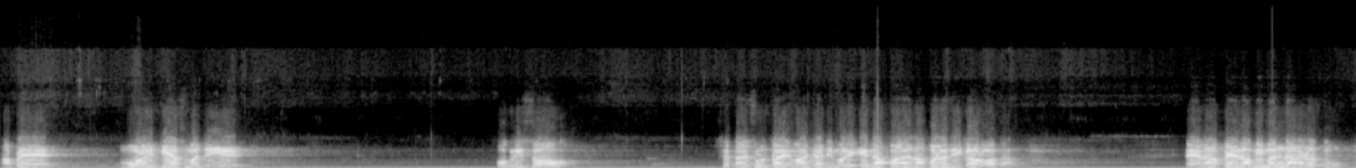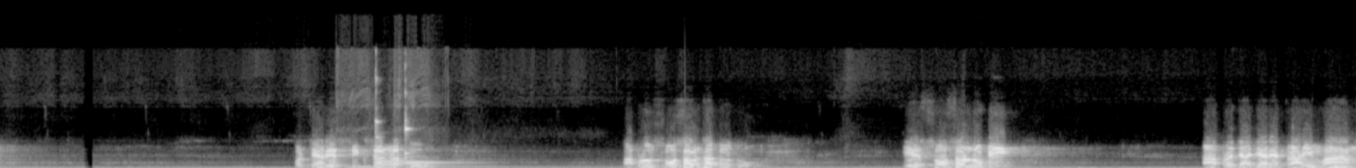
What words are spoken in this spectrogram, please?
આપણે મૂળ ઇતિહાસમાં જઈએ ઓગણીસો સત્તાવીસ સુડતાલીસમાં આઝાદી મળી, એના પહેલા પણ અધિકારો હતા. પહેલા પહેલા બી બંધારણ હતું. પણ ત્યારે શિક્ષણ નતું આપણું શોષણ થતું હતું. એ શોષણ રૂપી આ પ્રજા જ્યારે ત્રાહીમામ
